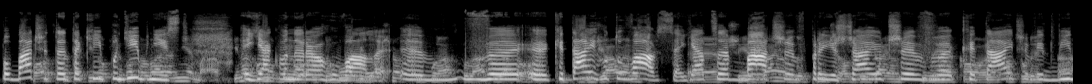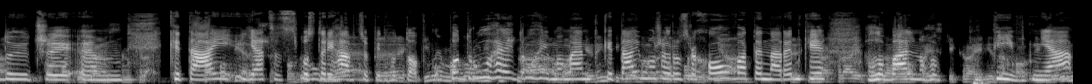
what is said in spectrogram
побачити такі подібність, як вони реагували. Е, В е, Китай готувався. Я це бачив, приїжджаючи в Китай чи відвідуючи ем, Китай. Я це спостерігав цю підготовку. По-друге, другий момент Китай може розраховувати на ринки глобального півдня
